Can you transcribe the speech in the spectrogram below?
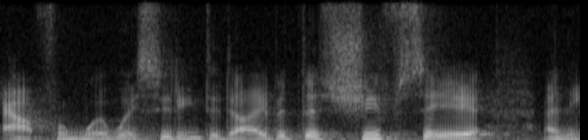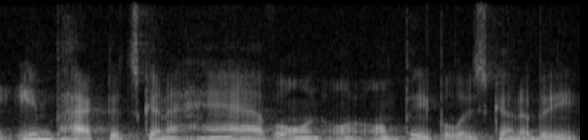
out from where we're sitting today. But the shifts there and the impact it's going to have on, on, on people is going to be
